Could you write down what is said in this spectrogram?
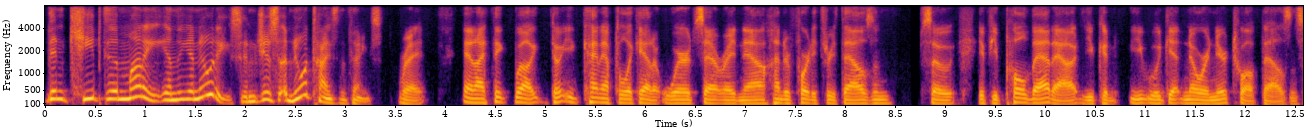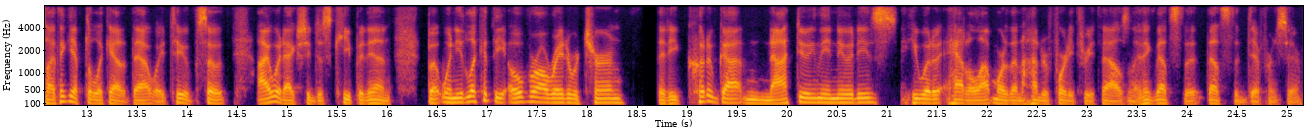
then keep the money in the annuities and just annuitize the things. Right. And I think, well, don't you kind of have to look at it where it's at right now, 143,000. So if you pulled that out, you could, you would get nowhere near 12,000. So I think you have to look at it that way too. So I would actually just keep it in. But when you look at the overall rate of return, that he could have gotten not doing the annuities, he would have had a lot more than 143,000. I think that's the that's the difference here.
